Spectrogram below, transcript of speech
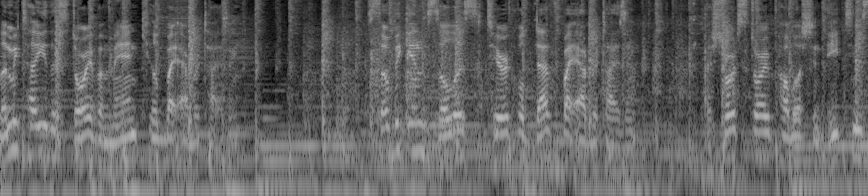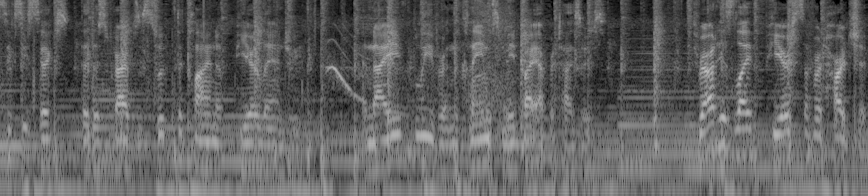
Let me tell you the story of a man killed by advertising. So begins Zola's satirical Death by Advertising, a short story published in 1866 that describes the swift decline of Pierre Landry, a naive believer in the claims made by advertisers. Throughout his life, Pierre suffered hardship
